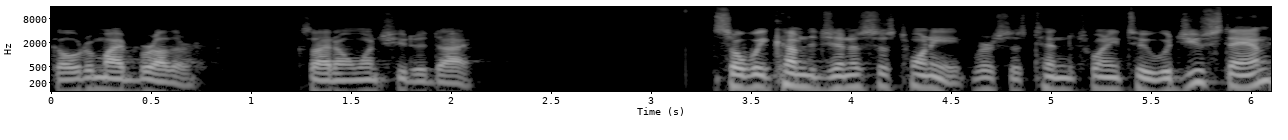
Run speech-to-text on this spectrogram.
Go to my brother, because I don't want you to die. So we come to Genesis 28, verses 10 to 22. Would you stand?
